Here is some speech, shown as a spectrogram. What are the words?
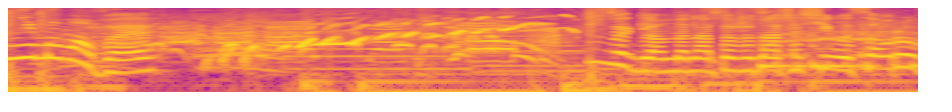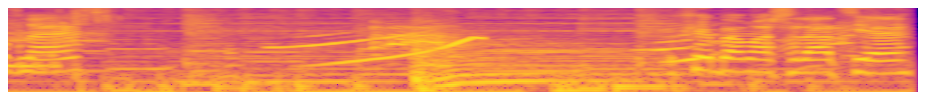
Nie ma mowy. Wygląda na to, że nasze siły są równe. Chyba masz rację.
